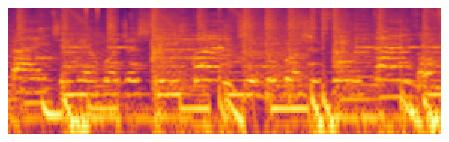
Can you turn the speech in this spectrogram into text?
白，经验或者习惯只不过是负担，从。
